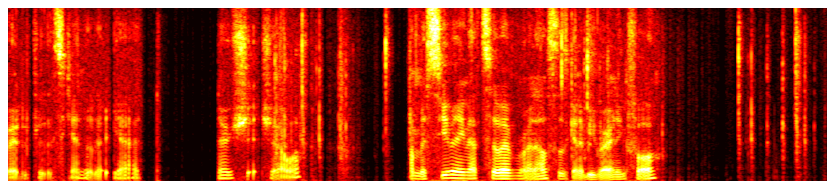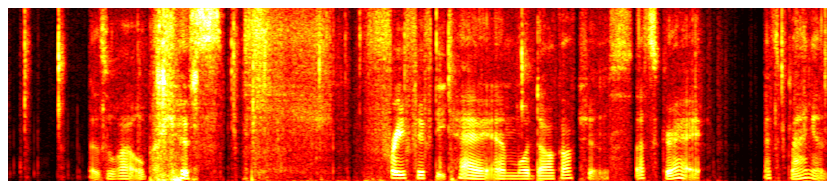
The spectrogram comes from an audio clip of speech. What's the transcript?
voted for this candidate yet. No shit, Sherlock. I'm assuming that's who everyone else is going to be voting for. As well, because... free 50k and more dark auctions. That's great. That's banging.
